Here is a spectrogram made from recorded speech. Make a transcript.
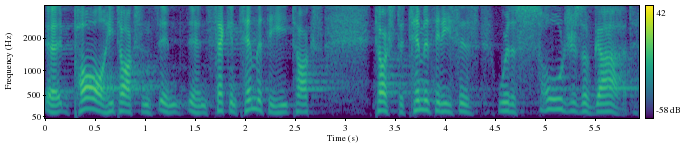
Uh, Paul, he talks in, in, in 2 Timothy, he talks, talks to Timothy and he says, We're the soldiers of God.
